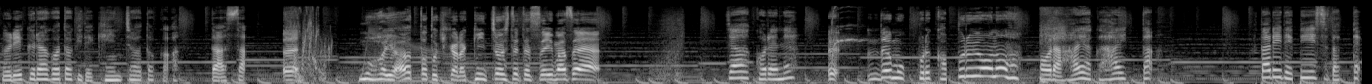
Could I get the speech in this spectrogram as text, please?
プリクラごときで緊張とかダサもはや会った時から緊張しててすいません。じゃあこれね。えでもこれカップル用の。ほら早く入った。二人でピースだって。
